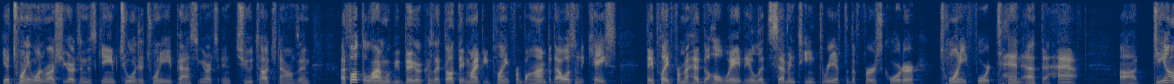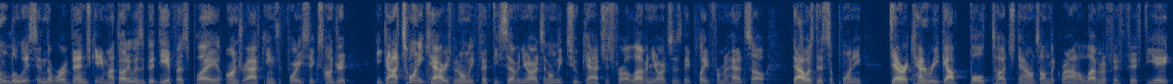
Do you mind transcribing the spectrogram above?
He had 21 rushing yards in this game, 228 passing yards, and two touchdowns. And I thought the line would be bigger because I thought they might be playing from behind, but that wasn't the case. They played from ahead the whole way. They led 17 3 after the first quarter, 24 10 at the half. Uh, Dion Lewis in the revenge game. I thought he was a good DFS play on DraftKings at 4,600. He got 20 carries, but only 57 yards and only two catches for 11 yards as they played from ahead. So that was disappointing. Derrick Henry got both touchdowns on the ground, 11 for 58.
